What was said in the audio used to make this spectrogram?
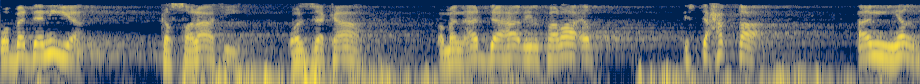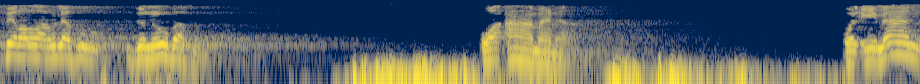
وبدنية كالصلاة والزكاة. ومن أدى هذه الفرائض استحق أن يغفر الله له ذنوبه. وآمن. والإيمان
